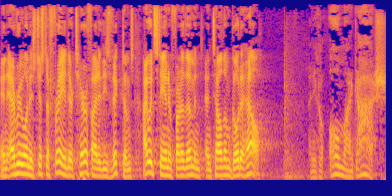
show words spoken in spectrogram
and everyone is just afraid. They're terrified of these victims. I would stand in front of them and, and tell them, go to hell. And you go, oh my gosh.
